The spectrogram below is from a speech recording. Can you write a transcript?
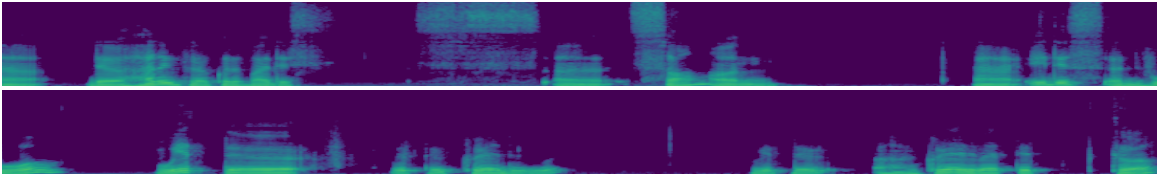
uh, the Haru ga Kurumade's uh, song on uh, it is a duo with the with the graduate with the uh, graduated girl.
